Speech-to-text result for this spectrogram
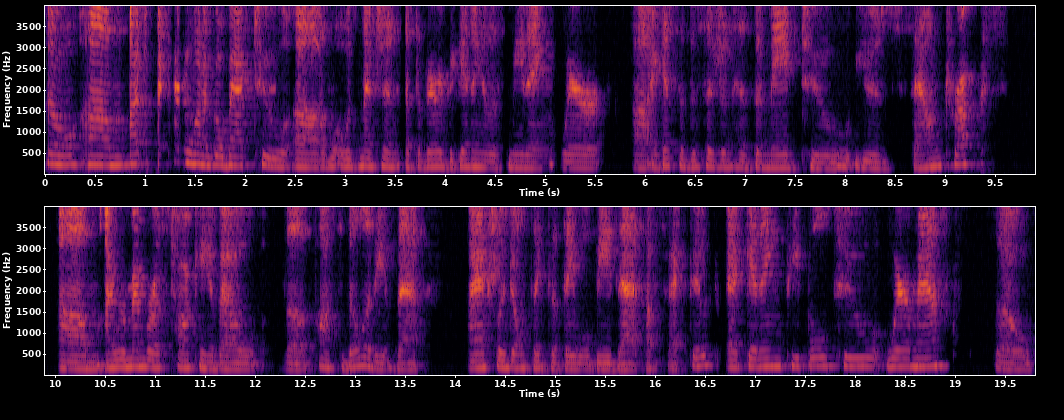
So um, I, I kind of want to go back to uh, what was mentioned at the very beginning of this meeting, where uh, I guess a decision has been made to use sound trucks. Um, I remember us talking about the possibility of that. I actually don't think that they will be that effective at getting people to wear masks. So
